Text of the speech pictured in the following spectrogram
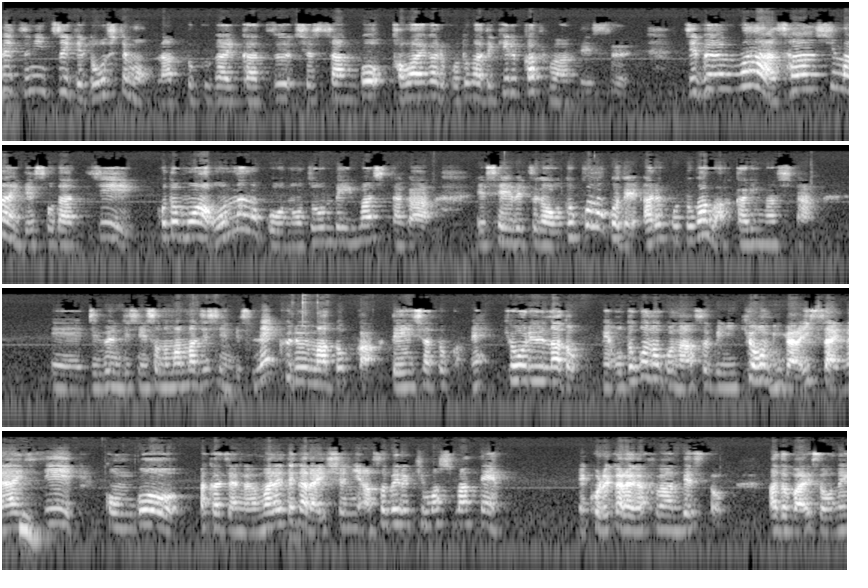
別についてどうしても納得がいかず出産後可愛がることができるか不安です。自分は3姉妹で育ち子供は女の子を望んでいましたがえ性別が男の子であることが分かりました、えー自分自身そのまま自身ですね。車とか電車とかね恐竜など、ね、男の子の遊びに興味が一切ないし、今後赤ちゃんが生まれてから一緒に遊べる気もしません。えこれからが不安ですとアドバイスお願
